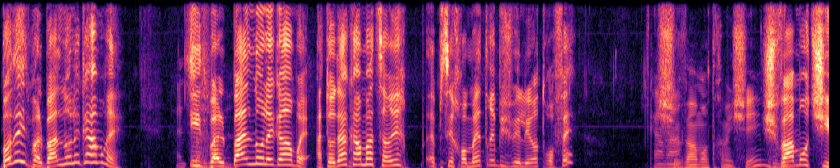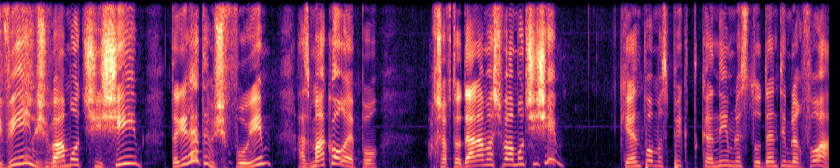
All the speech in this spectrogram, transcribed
בוא'נה, התבלבלנו לגמרי. התבלבלנו לגמרי. אתה יודע כמה צריך פסיכומטרי בשביל להיות רופא? כמה? 750? 770, 760? תגיד לי, אתם שפויים? אז מה קורה פה? עכשיו, אתה יודע למה 760? כי אין פה מספיק תקנים לסטודנטים לרפואה.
